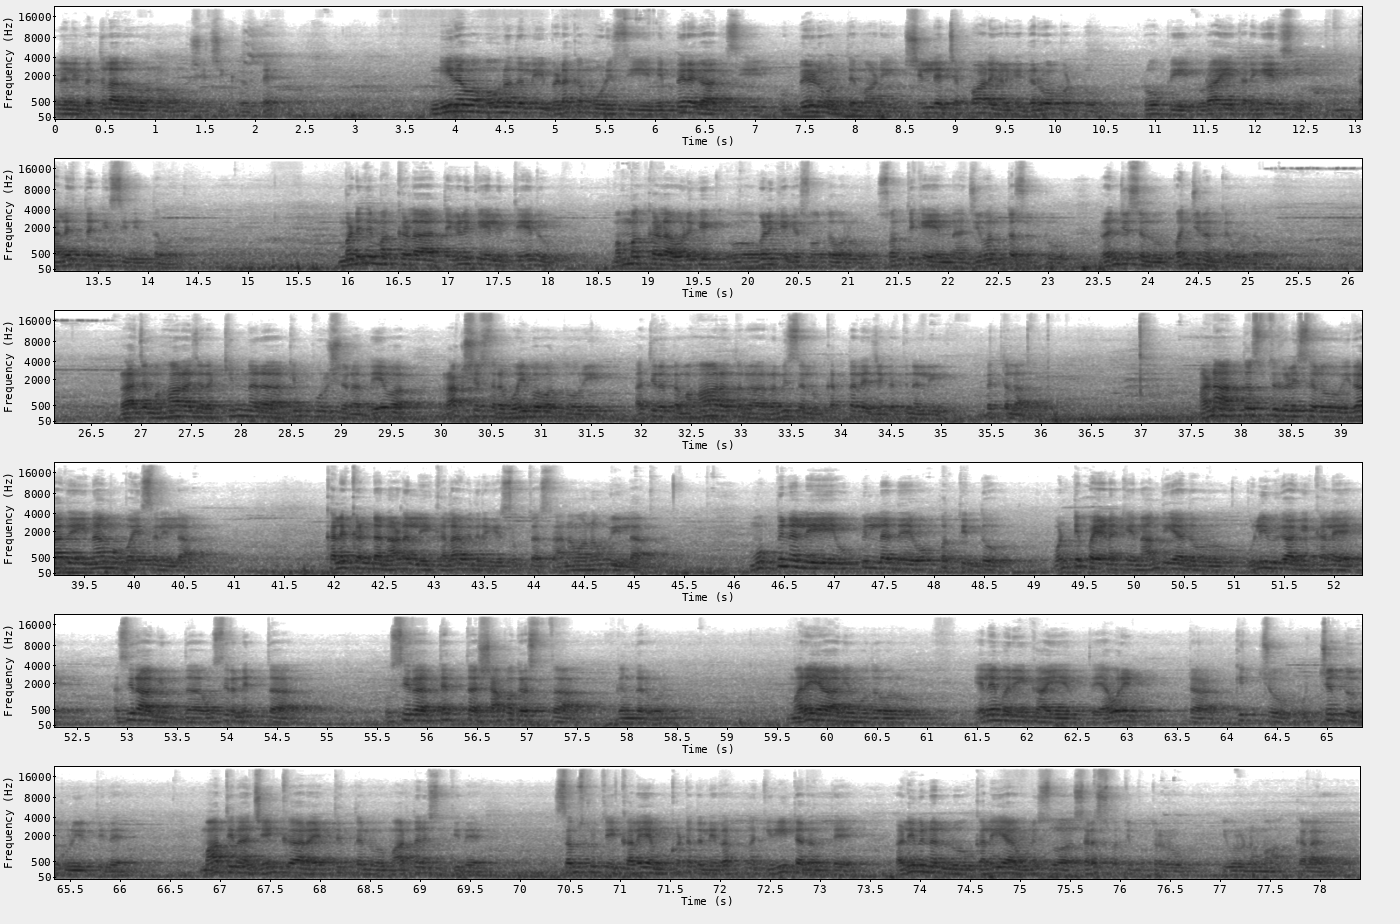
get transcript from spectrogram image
ನಲ್ಲಿ ಬೆತ್ತಲಾದವರು ಅನ್ನೋ ಒಂದು ಶೀರ್ಷಿಕೆ ನೀರವ ಮೌನದಲ್ಲಿ ಬೆಳಕ ಮೂಡಿಸಿ, ನಿಬ್ಬೆರಗಾಗಿಸಿ ಉಬ್ಬೇಳುವಂತೆ ಮಾಡಿ ಶಿಲ್ಲೆ ಚಪ್ಪಾಳೆಗಳಿಗೆ ಗರ್ವಪಟ್ಟು ಟೋಪಿ ತುರಾಯಿ ತಲೆಗೇರಿಸಿ ತಲೆ ತಗ್ಗಿಸಿ ನಿಂತವರು. ಮಡಿದ ಮಕ್ಕಳ ತೆಗಳಿಕೆಯಲ್ಲಿ ತೇದು ಮೊಮ್ಮಕ್ಕಳ ಒಳಗೆ, ಹೊಗಳಿಕೆಗೆ ಸೋತವರು. ಸ್ವಂತಿಕೆಯನ್ನು ಜೀವಂತ ಸುಟ್ಟು ರಂಜಿಸಲು ಪಂಜಿನಂತೆ ಉಳಿದವರು. ರಾಜ ಮಹಾರಾಜರ ಕಿನ್ನರ, ಕಿಂಪುರುಷರ, ದೇವ ರಾಕ್ಷಸರ ವೈಭವ ತೋರಿ ಅತಿರಥ ಮಹಾರಥರ ರಮಿಸಲು ಕತ್ತಲೆ ಜಗತ್ತಿನಲ್ಲಿ ಬೆತ್ತಲಾದರು ಹಣ ಅಂತಸ್ತು ಗಳಿಸಲು ಇರಾದೆ ಇನಾಮು ಬಯಸಲಿಲ್ಲ. ಕಲೆ ಕಂಡ ನಾಡಲ್ಲಿ ಕಲಾವಿದರಿಗೆ ಸೂಕ್ತ ಸ್ಥಾನಮಾನವೂ ಇಲ್ಲ. ಮುಪ್ಪಿನಲ್ಲಿ ಉಪ್ಪಿಲ್ಲದೆ ಒಪ್ಪುತ್ತಿದ್ದು ಒಂಟಿ ಪಯಣಕ್ಕೆ ನಾಂದಿಯಾದವರು ಉಳಿವಿಗಾಗಿ ಕಲೆ ಹಸಿರಾಗಿದ್ದ ಉಸಿರ ನೆತ್ತ ಉಸಿರ ತೆತ್ತ ಶಾಪಗ್ರಸ್ತ ಗಂಧರ್ವರು. ಮರೆಯಾಗಿ ಹೋದವರು ಎಲೆಮರಿಕಾಯಿಯಂತೆ ಅವರಿಟ್ಟ ಕಿಚ್ಚು ಉಚ್ಚೆದ್ದು ಕುಣಿಯುತ್ತಿದೆ. ಮಾತಿನ ಜೇಂಕಾರ ಎತ್ತೆತ್ತಲು ಮಾರ್ದನಿಸುತ್ತಿದೆ. ಸಂಸ್ಕೃತಿ ಕಲೆಯ ಮುಖಟದಲ್ಲಿ ರತ್ನ ಕಿರೀಟದಂತೆ ಅಳಿವಿನಲ್ಲೂ ಕಲೆಯ ಉಳಿಸುವ ಸರಸ್ವತಿ ಪುತ್ರರು ಇವರು ನಮ್ಮ ಕಲಾವಿದರು.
